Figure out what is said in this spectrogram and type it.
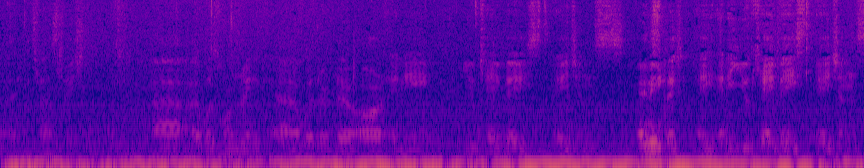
Uh, in translation. Uh, I was wondering uh, whether there are any UK-based agents, Any? spec- a- any UK-based agents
